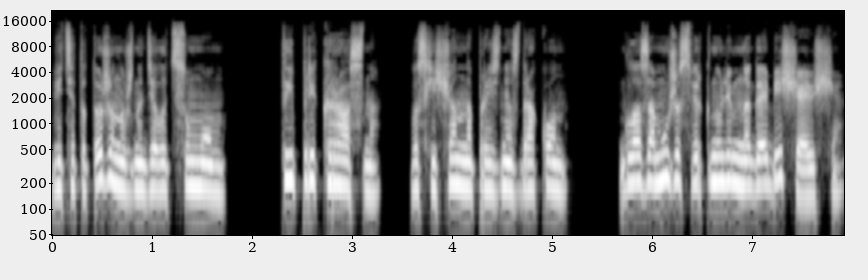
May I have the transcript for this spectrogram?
Ведь это тоже нужно делать с умом. «Ты прекрасна!» — восхищенно произнес дракон. Глаза мужа сверкнули многообещающе,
